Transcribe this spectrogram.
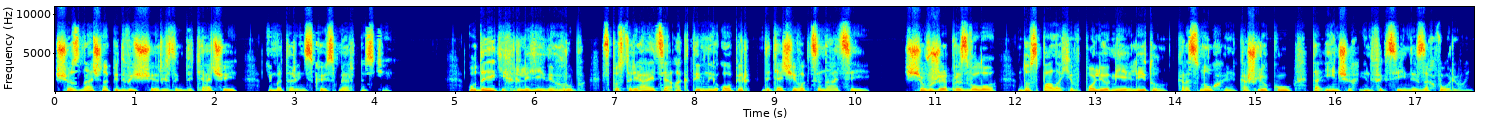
що значно підвищує ризик дитячої і материнської смертності. У деяких релігійних груп спостерігається активний опір дитячій вакцинації, що вже призвело до спалахів поліомієліту, краснухи, кашлюку та інших інфекційних захворювань.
